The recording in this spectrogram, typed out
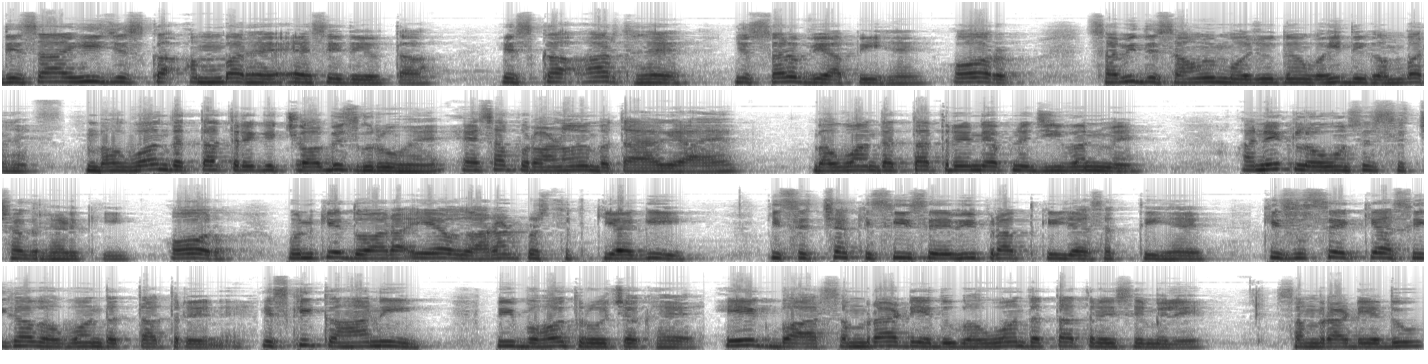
दिशा ही जिसका अंबर है ऐसे देवता। इसका अर्थ है जो सर्वव्यापी है, और सभी दिशाओं में मौजूद हैं, वही दिगंबर हैं। भगवान दत्तात्रेय के 24 गुरु हैं, ऐसा पुराणों में बताया गया है। भगवान दत्तात्रेय ने अपने जीवन में अनेक लोगों से शिक्षा ग्रहण की और उनके द्वारा यह उदाहरण प्रस्तुत किया कि, कि शिक्षा किसी से भी प्राप्त की जा सकती है। किससे क्या सीखा भगवान दत्तात्रेय ने? इसकी कहानी भी बहुत रोचक है। एक बार सम्राट यदु भगवान दत्तात्रेय से मिले। सम्राट यदु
